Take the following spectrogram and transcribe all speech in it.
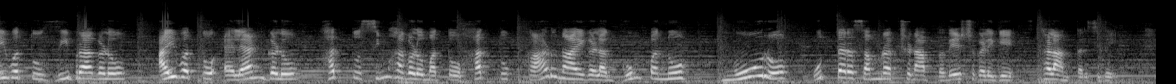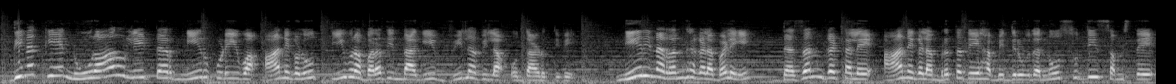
ಐವತ್ತು ಜೀಬ್ರಾಗಳು ಐವತ್ತು ಎಲ್ಯಾಂಡ್ಗಳು ಹತ್ತು ಸಿಂಹಗಳು ಮತ್ತು ಹತ್ತು ಕಾಡು ನಾಯಿಗಳ ಗುಂಪನ್ನು ಮೂರು ಉತ್ತರ ಸಂರಕ್ಷಣಾ ಪ್ರದೇಶಗಳಿಗೆ ಸ್ಥಳಾಂತರಿಸಿದೆ. ದಿನಕ್ಕೆ ನೂರಾರು ಲೀಟರ್ ನೀರು ಕುಡಿಯುವ ಆನೆಗಳು ತೀವ್ರ ಬರದಿಂದಾಗಿ ವಿಲ ವಿಲ ಒದ್ದಾಡುತ್ತಿವೆ. ನೀರಿನ ರಂಧ್ರಗಳ ಬಳಿ ಡಜನ್ ಗಟ್ಟಲೆ ಆನೆಗಳ ಮೃತದೇಹ ಬಿದ್ದಿರುವುದನ್ನು ಸುದ್ದಿ ಸಂಸ್ಥೆ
